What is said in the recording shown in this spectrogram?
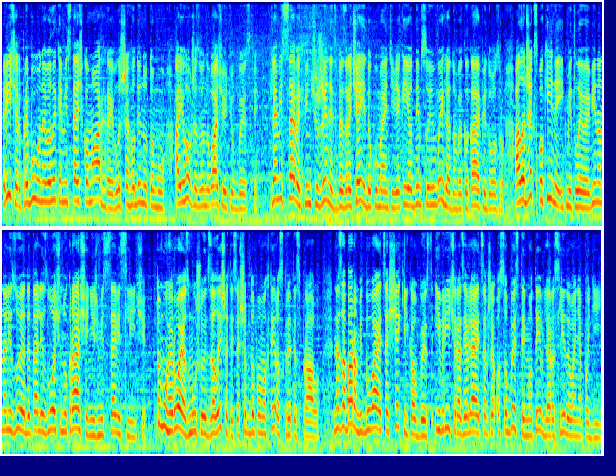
Річер прибув у невелике містечко Маргрейв лише годину тому, а його вже звинувачують у вбивстві. Для місцевих він чужинець без речей і документів, який одним своїм виглядом викликає підозру. Але Джек спокійний і кмітливий. Він аналізує деталі злочину краще, ніж місцеві слідчі. Тому героя змушують залишитися, щоб допомогти розкрити справу. Незабаром відбувається ще кілька вбивств, і в Річера з'являється вже особистий мотив для розслідування подій.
